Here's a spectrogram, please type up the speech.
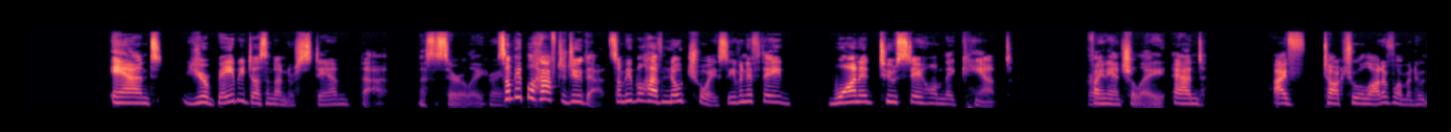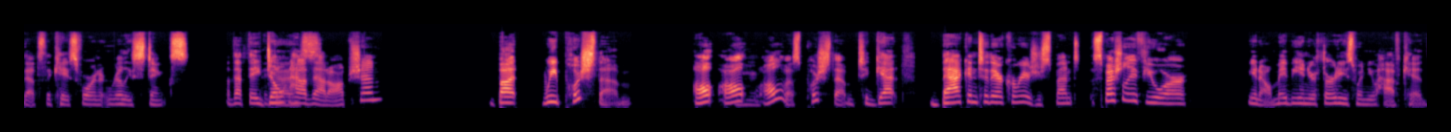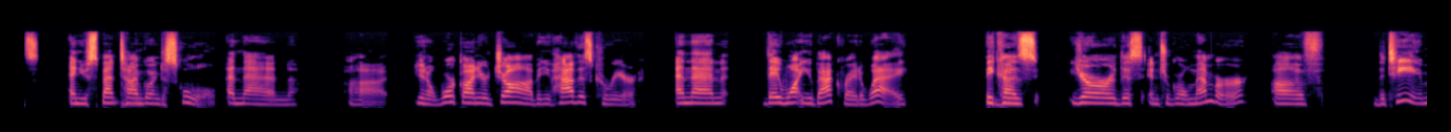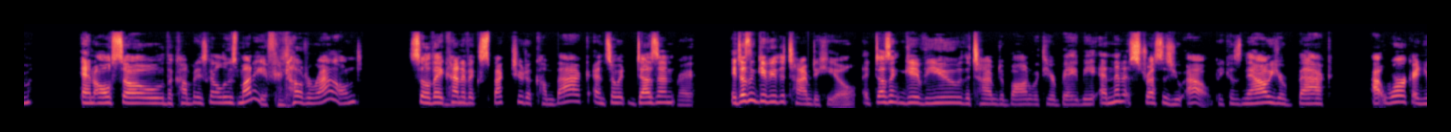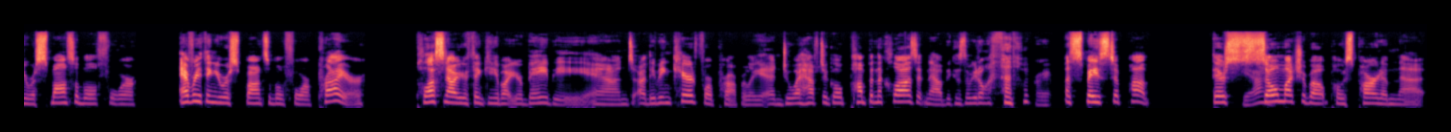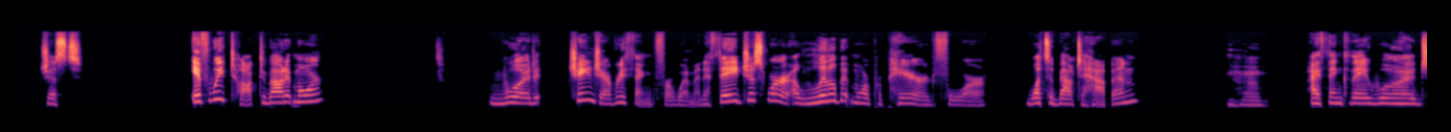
And your baby doesn't understand that necessarily. Right. Some people have to do that. Some people have no choice. Even if they wanted to stay home, they can't right. financially. And I've talked to a lot of women who that's the case for, and it really stinks that they it don't does. have that option. But we push them. All, all, mm-hmm. all of us push them to get back into their careers. You spent, especially if you are, you know, maybe in your 30s when you have kids and you spent time mm-hmm. going to school and then, uh, you know, work on your job and you have this career and then they want you back right away mm-hmm. because you're this integral member of the team and also, the company's going to lose money if you're not around. So they mm-hmm. kind of mm-hmm. expect you to come back. And so it doesn't, right. it doesn't give you the time to heal. It doesn't give you the time to bond with your baby. And then it stresses you out because now you're back at work and you're responsible for everything you're responsible for prior. Plus, now you're thinking about your baby and are they being cared for properly? And do I have to go pump in the closet now because we don't have right. a space to pump? There's yeah. so much about postpartum that just if we talked about it more, would change everything for women. If they just were a little bit more prepared for what's about to happen, mm-hmm. I think they would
